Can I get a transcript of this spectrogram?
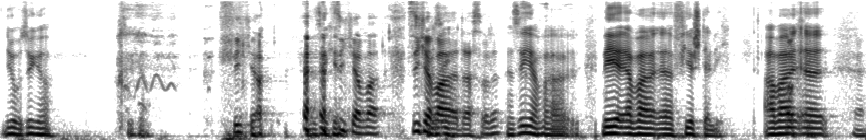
Jo, sicher. Sicher. Sicher. Ja, sicher. sicher war, sicher Ja, war sicher. er das, oder? Na sicher war. Nee, er war äh, vierstellig. Aber Okay, äh, ja.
